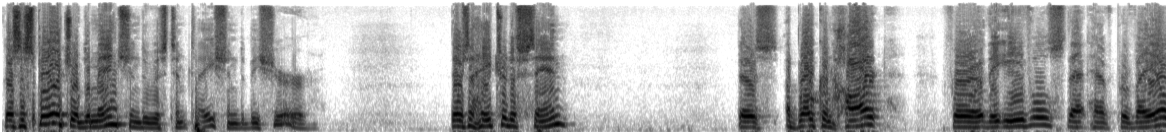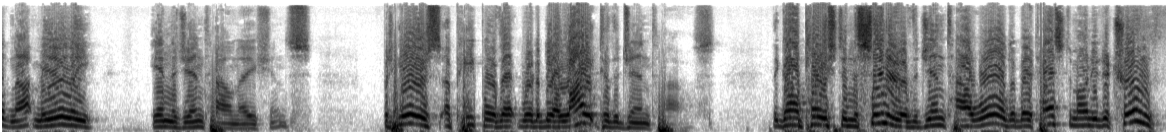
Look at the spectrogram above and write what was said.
There's a spiritual dimension to his temptation, to be sure. There's a hatred of sin. There's a broken heart for the evils that have prevailed, not merely in the Gentile nations, but here's a people that were to be a light to the Gentiles, that God placed in the center of the Gentile world to bear testimony to truth.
